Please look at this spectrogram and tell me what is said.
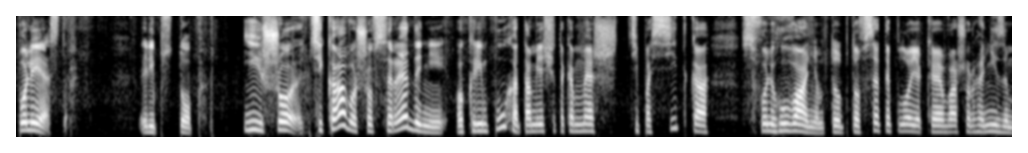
поліестер. Ріпстоп. І що цікаво, що всередині, окрім пуха, там є ще така меж, типа сітка з фольгуванням. Тобто все тепло, яке ваш організм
